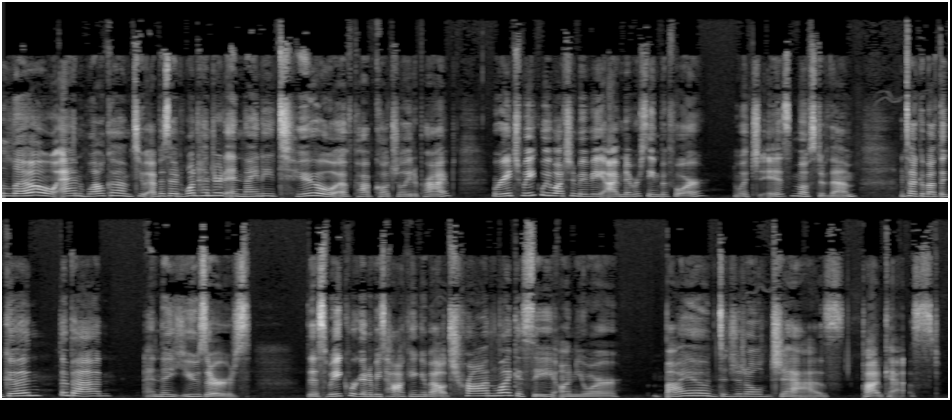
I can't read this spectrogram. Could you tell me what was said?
Hello, and welcome to episode 192 of Pop Culturally Deprived, where each week we watch a movie I've never seen before, which is most of them, and talk about the good, the bad, and the users. This week we're going to be talking about Tron Legacy on your Bio Digital Jazz podcast.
